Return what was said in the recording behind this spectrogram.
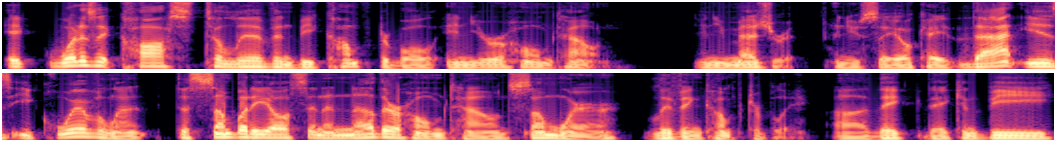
it, what does it cost to live and be comfortable in your hometown? And you measure it and you say, okay, that is equivalent to somebody else in another hometown somewhere living comfortably. Uh, they, they can be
